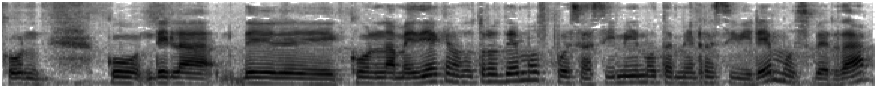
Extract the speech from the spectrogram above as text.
con, con, de la, de, con la medida que nosotros demos, pues así mismo también recibiremos, ¿verdad?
